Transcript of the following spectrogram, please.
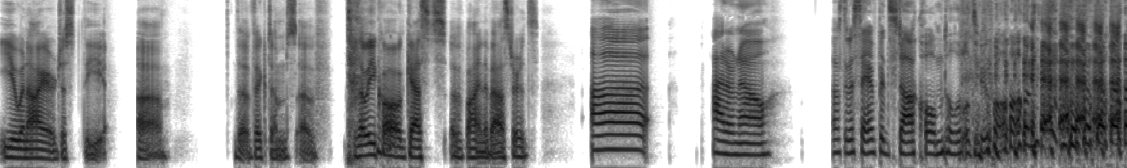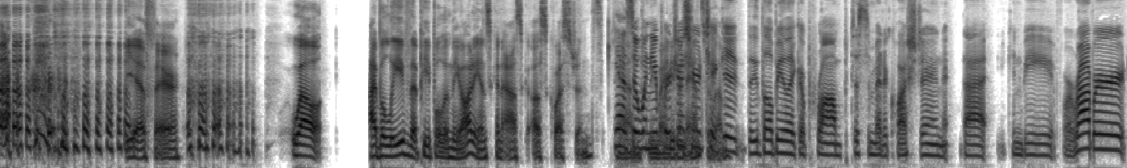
you and I are just the uh, the victims of. Is that what you call guests of Behind the Bastards? Uh, I don't know. I was gonna say I've been Stockholmed a little too long. yeah, fair. Well, I believe that people in the audience can ask us questions. Yeah, so when you purchase your answer them. ticket, there'll be like a prompt to submit a question that can be for Robert,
